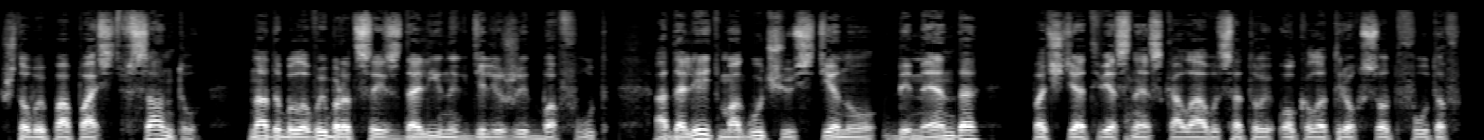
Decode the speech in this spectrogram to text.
Чтобы попасть в Санту, надо было выбраться из долины, где лежит Бафут, одолеть могучую стену Бименда, почти отвесная скала высотой около трехсот футов,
